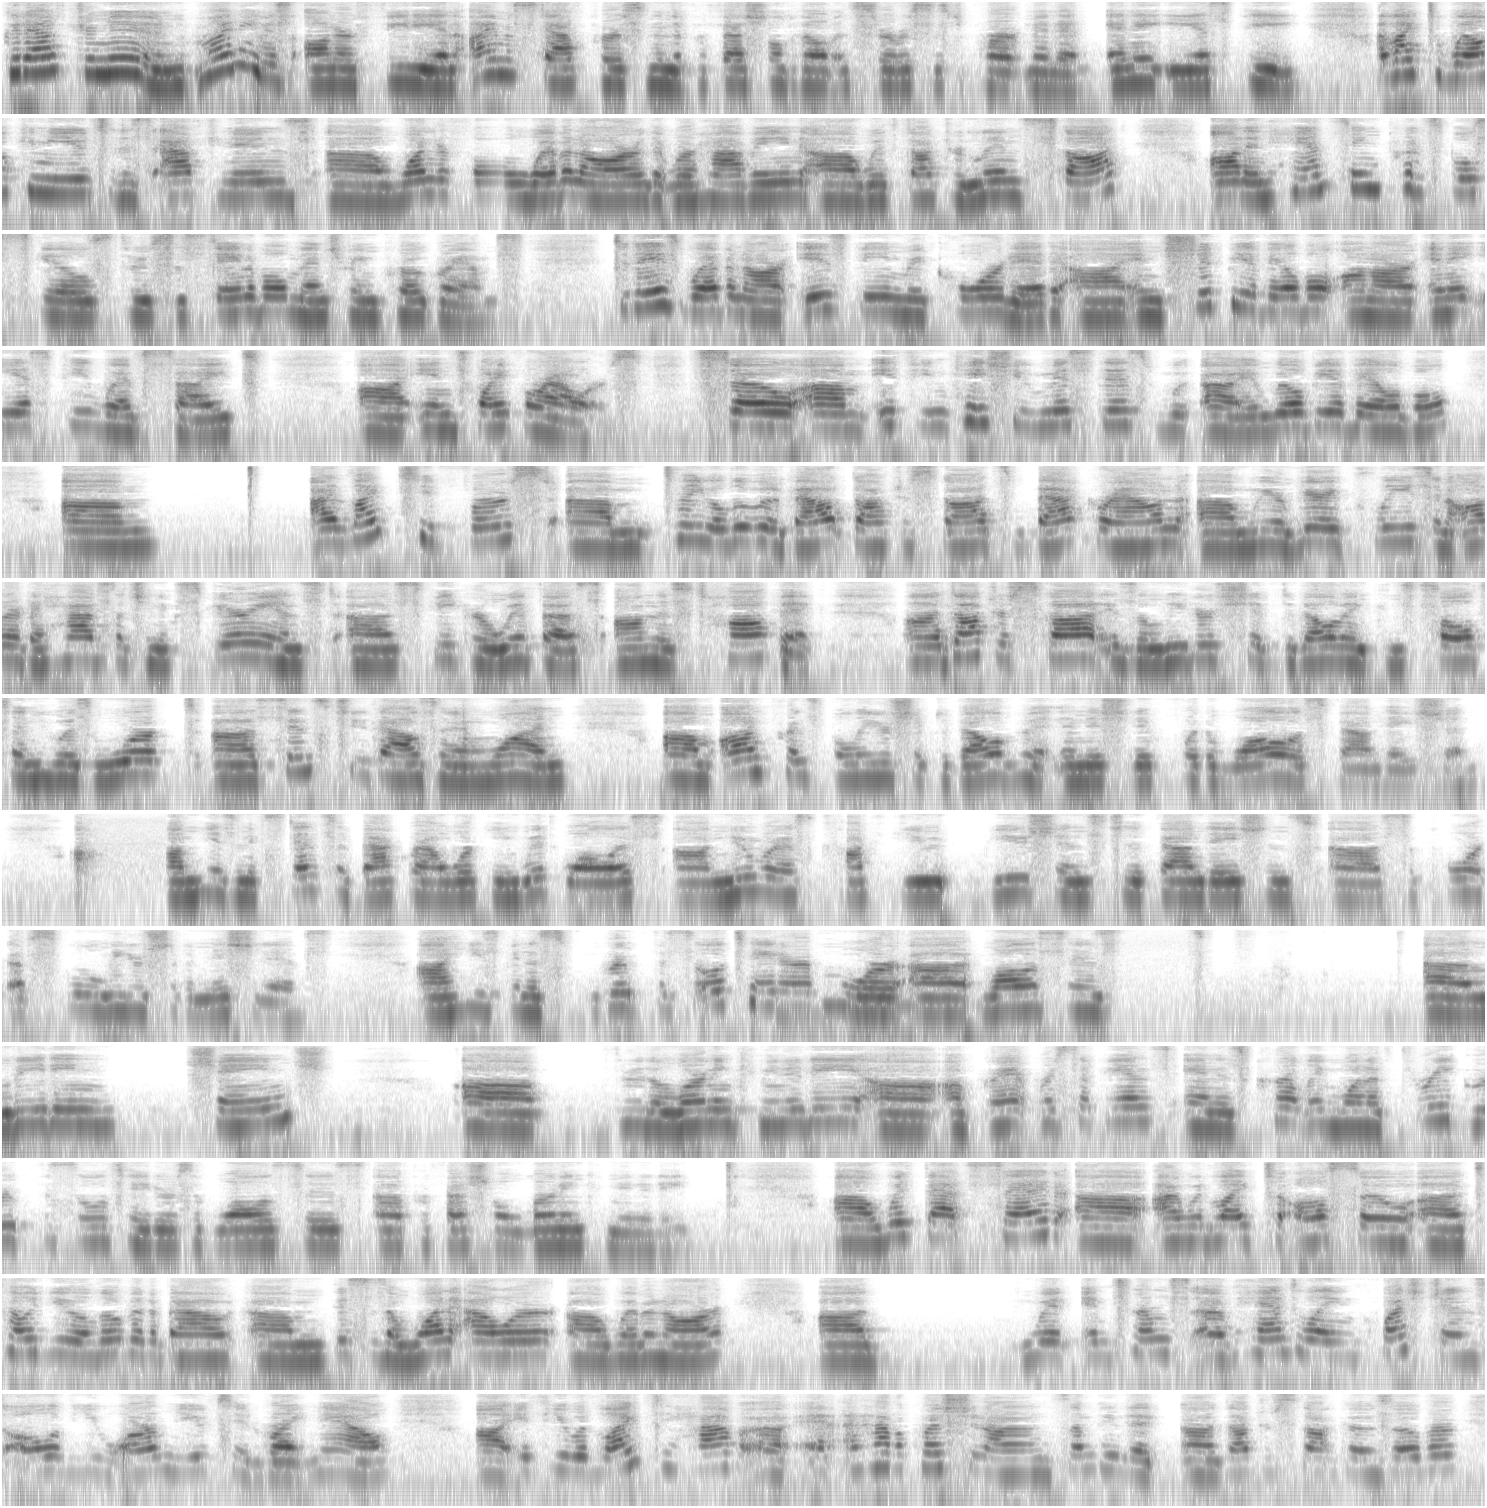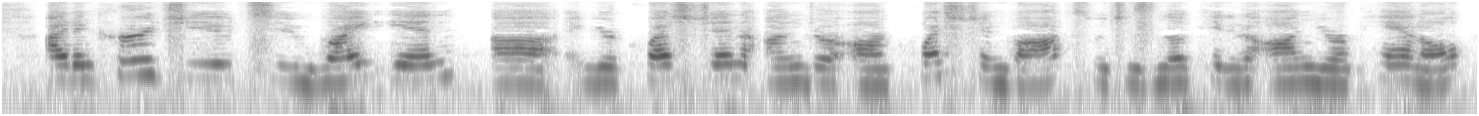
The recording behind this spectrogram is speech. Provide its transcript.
Good afternoon. My name is Honor Feedy, and I'm a staff person in the Professional Development Services Department at NAESP. I'd like to welcome you to this afternoon's uh, wonderful webinar that we're having uh, with Dr. Lynn Scott on enhancing principal skills through sustainable mentoring programs. Today's webinar is being recorded uh, and should be available on our NAESP website uh, in 24 hours. So um, if in case you missed this, uh, it will be available. Um, I'd like to first um, tell you a little bit about Dr. Scott's background. Um, we are very pleased and honored to have such an experienced uh, speaker with us on this topic. Uh, Dr. Scott is a leadership development consultant who has worked uh, since 2001 um, on Principal Leadership Development Initiative for the Wallace Foundation. Um, he has an extensive background working with Wallace on numerous contributions to the Foundation's uh, support of school leadership initiatives. Uh, he's been a group facilitator for uh, Wallace's uh, Leading Change uh, through the learning community uh, of grant recipients and is currently one of three group facilitators of Wallace's professional learning community. Uh, with that said, uh, I would like to also uh, tell you a little bit about, um, this is a one-hour uh, webinar. Uh, in terms of handling questions, all of you are muted right now. Uh, if you would like to have a, have a question on something that Dr. Scott goes over, I'd encourage you to write in your question under our question box, which is located on your panel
